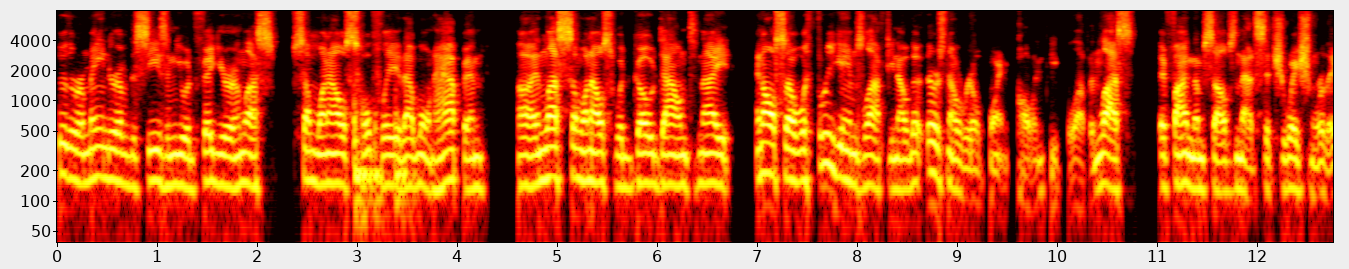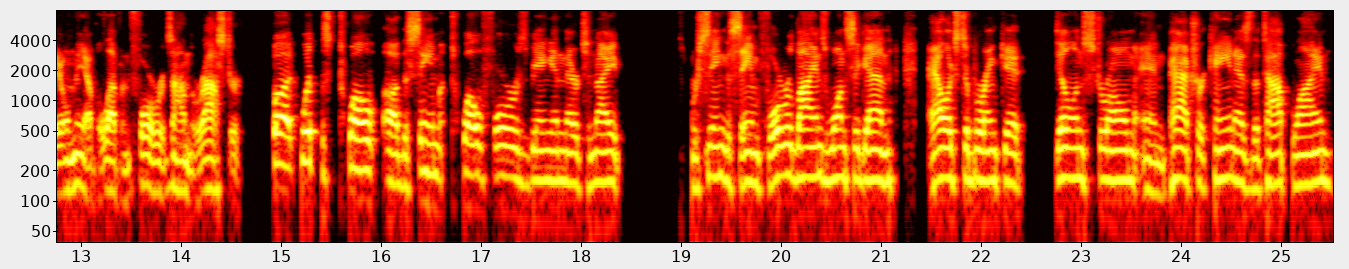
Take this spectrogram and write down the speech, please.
through the remainder of the season, you would figure, unless someone else, hopefully that won't happen, uh, unless someone else would go down tonight. And also, with three games left, you know, th- there's no real point in calling people up unless they find themselves in that situation where they only have 11 forwards on the roster. But with the 12, uh, the same 12 forwards being in there tonight, we're seeing the same forward lines once again. Alex DeBrincat, Dylan Strome, and Patrick Kane as the top line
